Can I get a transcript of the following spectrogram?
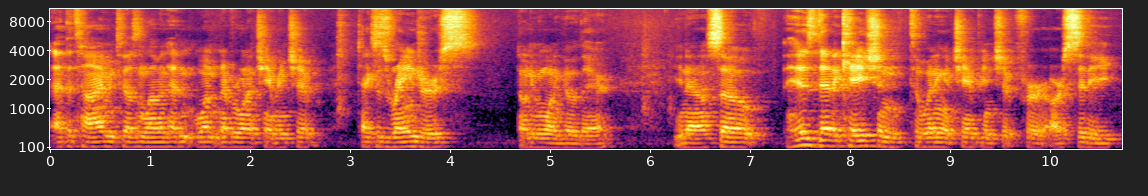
at the time in 2011 hadn't won, never won a championship. Texas Rangers don't even want to go there. You know, so his dedication to winning a championship for our city,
